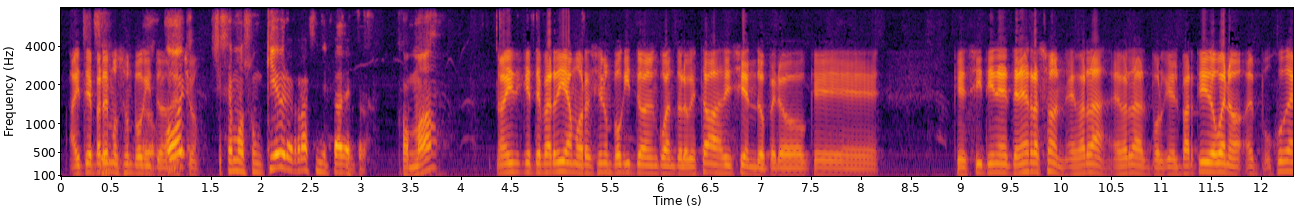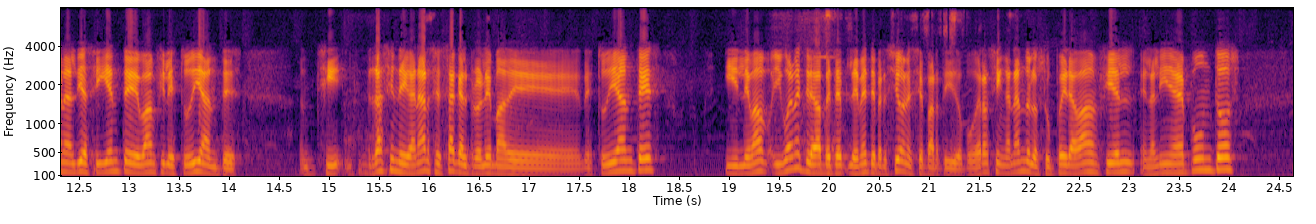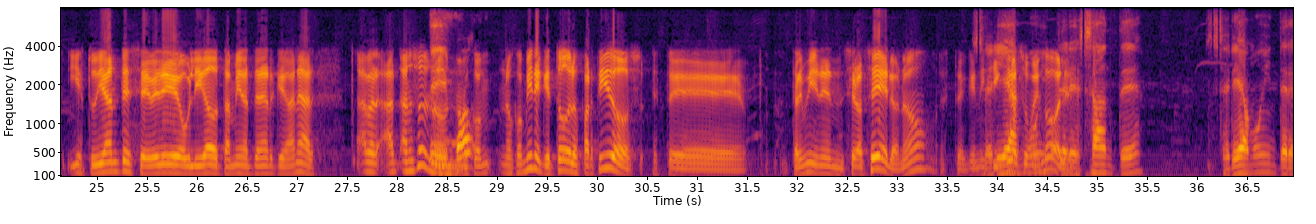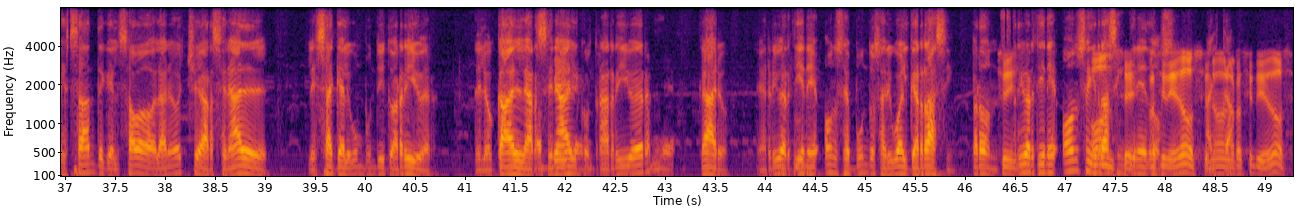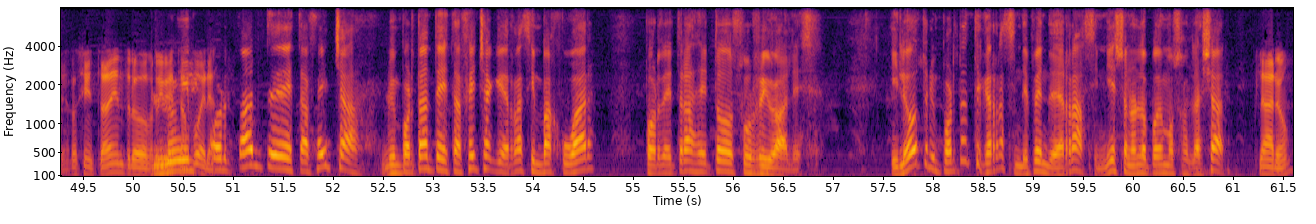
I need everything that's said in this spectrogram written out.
Ahí te perdemos un poquito, Hoy, Si hacemos un quiebre, Racing está dentro. ¿Cómo? No, ahí que te perdíamos recién un poquito en cuanto a lo que estabas diciendo, pero que que sí tiene tenés razón, es verdad, es verdad, porque el partido, bueno, juegan al día siguiente Banfield Estudiantes si Racing de ganar se saca el problema de, estudiantes y le va, igualmente le, mete presión ese partido, porque Racing ganando lo supera Banfield en la línea de puntos y estudiantes se ve obligado también a tener que ganar. A ver, a, nosotros nos, conviene que todos los partidos este, terminen 0 a 0, ¿no? Este, que ni sería muy interesante, Sería muy interesante que el sábado de la noche Arsenal le saque algún puntito a River. De local Arsenal contra River. Claro, eh, River tiene 11 puntos al igual que Racing. Perdón, River tiene 11 y Racing tiene 12. tiene 12, no, Racing tiene 12. Racing está dentro, River lo está fuera. Importante de esta fecha, lo importante de esta fecha es que Racing va a jugar por detrás de todos sus rivales. Y lo otro importante es que Racing depende de Racing y eso no lo podemos soslayar. Claro.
